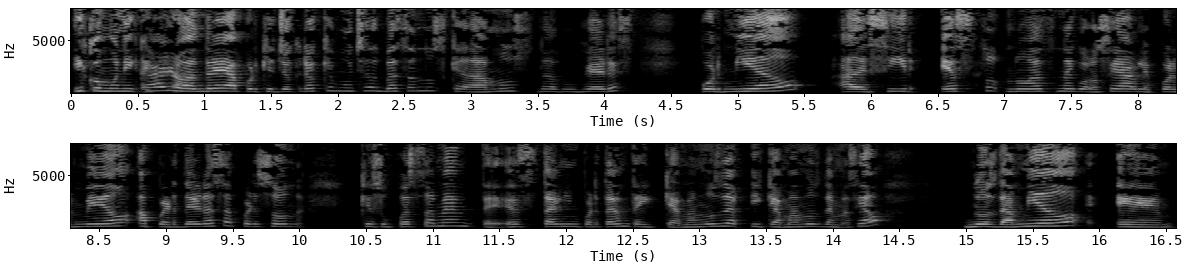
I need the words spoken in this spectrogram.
Y comunicarlo, Andrea, porque yo creo que muchas veces nos quedamos las mujeres por miedo a decir esto no es negociable, por miedo a perder a esa persona que supuestamente es tan importante y que amamos y que amamos demasiado, nos da miedo eh,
